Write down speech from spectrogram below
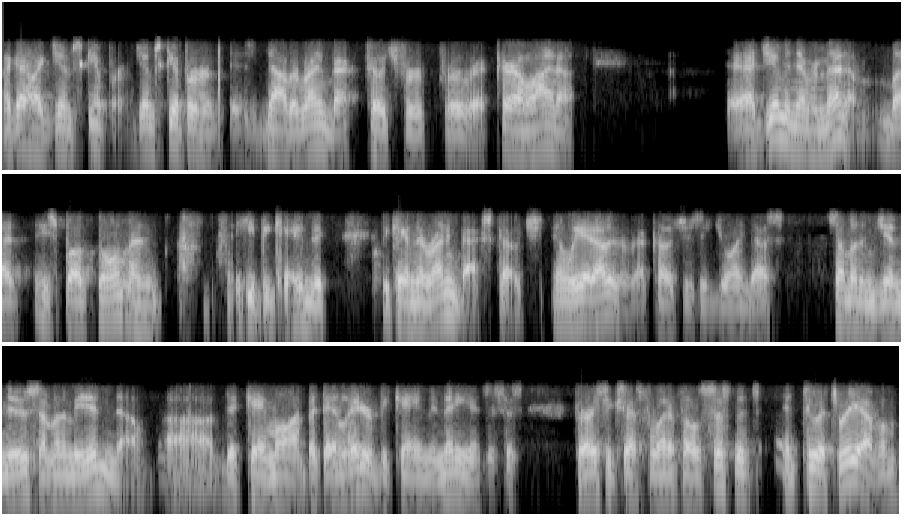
a guy like Jim Skipper, Jim Skipper is now the running back coach for, for Carolina. Uh, Jim had never met him, but he spoke to him and he became the became the running backs coach. And we had other coaches who joined us. Some of them Jim knew, some of them he didn't know uh, that came on. But they later became, in many instances, very successful NFL assistants. And two or three of them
